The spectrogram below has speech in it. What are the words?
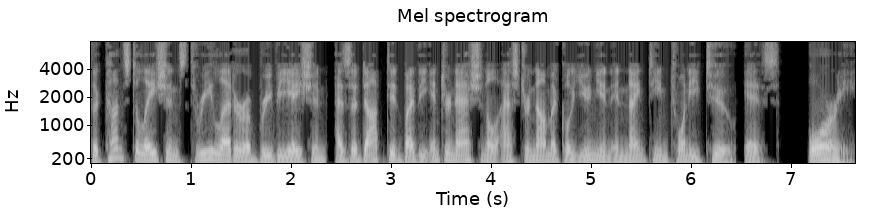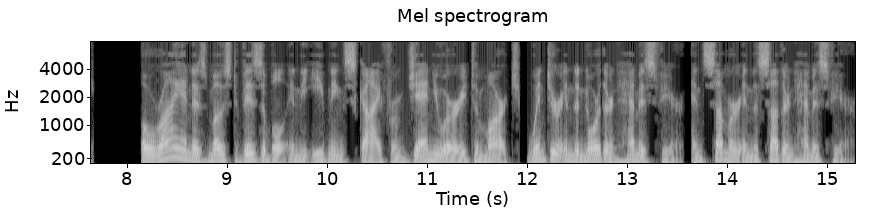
The constellation's three-letter abbreviation, as adopted by the International Astronomical Union in 1922, is ORI. Orion is most visible in the evening sky from January to March, winter in the northern hemisphere, and summer in the southern hemisphere.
